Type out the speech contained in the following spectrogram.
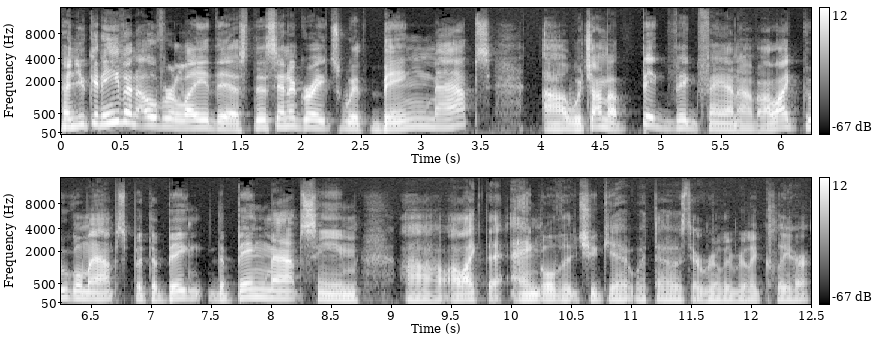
And you can even overlay this. This integrates with Bing Maps, uh, which I'm a big, big fan of. I like Google Maps, but the big, the Bing Maps seem. Uh, I like the angle that you get with those. They're really, really clear.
